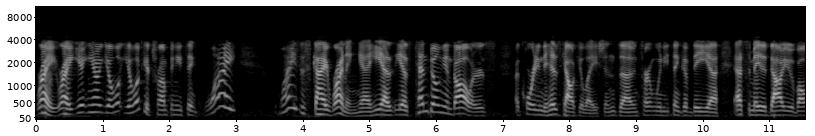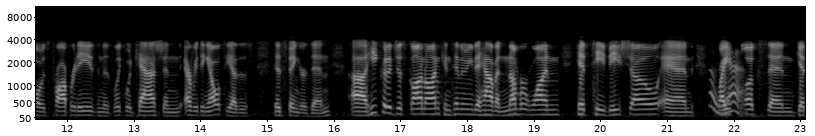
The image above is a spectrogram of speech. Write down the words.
Right, right. You, you know, you look you look at Trump and you think, why, why is this guy running? Uh, he has he has ten billion dollars according to his calculations. Uh, in turn, when you think of the uh, estimated value of all his properties and his liquid cash and everything else he has his, his fingers in, uh, he could have just gone on continuing to have a number one hit TV show and Oh, write yeah. books and get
